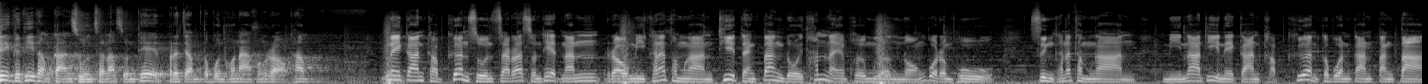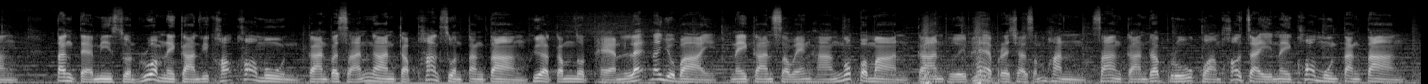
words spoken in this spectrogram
นี่คือที่ทำการศูนย์สารสนเทศประจำตำบลหัวนาของเราครับ ในการขับเคลื่อนศูนย์สารสนเทศนั้น เรามีคณะทำงานที่แต่งตั้งโดยท่านนายอำเภอเมืองหนองบัวลำพู ซึ่งคณะทำงานมีหน้าที่ในการขับเคลื่อนกระบวนการต่างๆ ตั้งแต่มีส่วนร่วมในการวิเคราะห์ข้อมูล การประสานงานกับภาคส่วนต่างๆ เพื่อกำหนดแผนและนโยบาย ในการแสวงหางบประมาณ การเผยแพร่ประชาสัมพันธ์ สร้างการรับรู้ความเข้าใจในข้อมูลต่างๆ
